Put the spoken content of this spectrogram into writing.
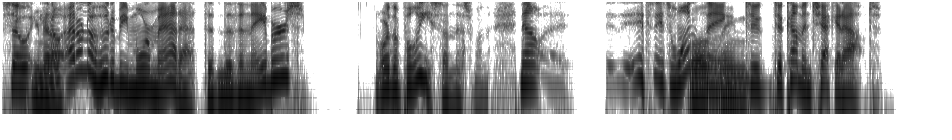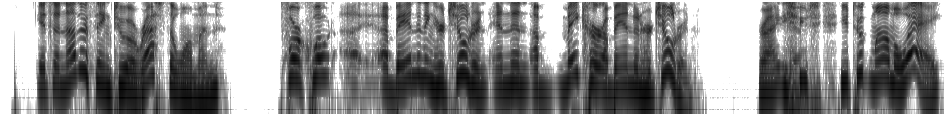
So you You know, know. I don't know who to be more mad at the, the the neighbors or the police on this one. Now, it's it's one Well, I thing mean- to to come and check it out. It's another thing to arrest the woman for quote uh, abandoning her children and then uh, make her abandon her children. Right? You you took mom away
